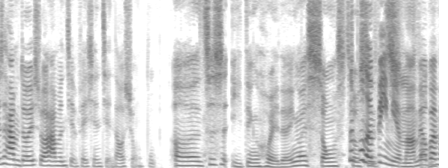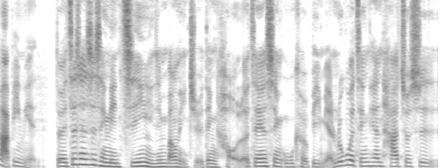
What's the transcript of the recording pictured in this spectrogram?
就是他们都会说他们减肥先减到胸部，呃，这是一定会的，因为胸这不能避免吗？没有办法。避免。对这件事情，你基因已经帮你决定好了，这件事情无可避免。如果今天他就是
